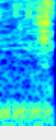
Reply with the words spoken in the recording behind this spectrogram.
Hello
